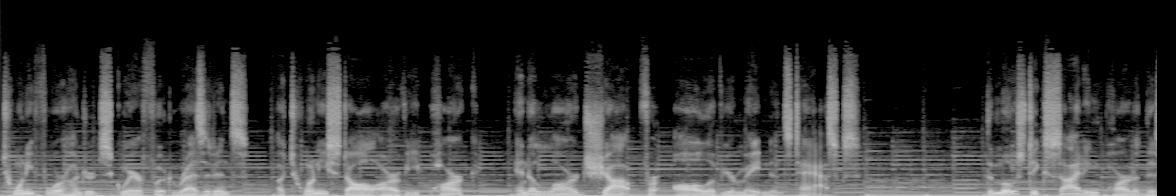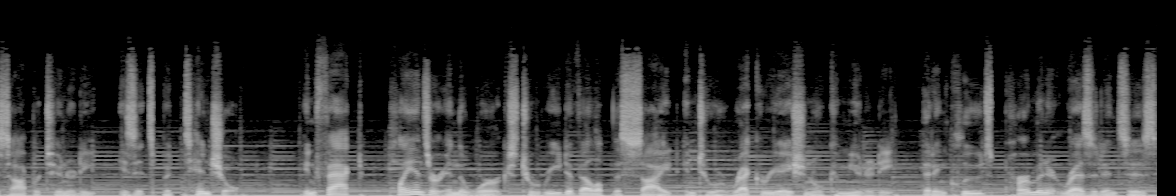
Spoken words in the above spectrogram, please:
2,400 square foot residence, a 20-stall RV park, and a large shop for all of your maintenance tasks. The most exciting part of this opportunity is its potential. In fact, plans are in the works to redevelop the site into a recreational community that includes permanent residences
